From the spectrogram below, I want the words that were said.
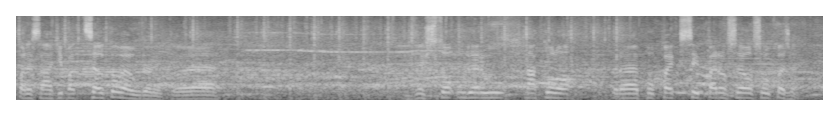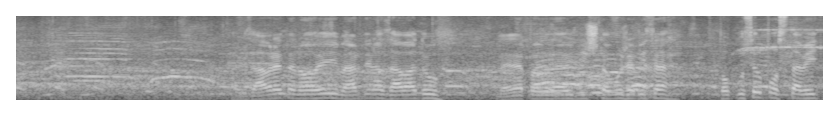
54 pak celkové údery. To je než 100 úderů na kolo, které Popek sype do svého soupeře. Tak zavreté nohy Martina Závadu nenapovedajú nič tomu, že by sa pokúsil postaviť.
